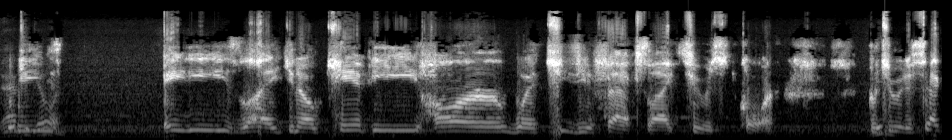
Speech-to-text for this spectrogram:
That's a good one. 80s, like, you know, campy horror with cheesy effects, like, to its core. Gratuitous sex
